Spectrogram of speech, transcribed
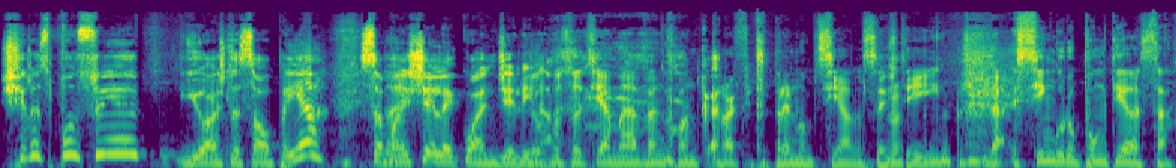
Și răspunsul e, eu aș lăsa-o pe ea să Da. mă înșele cu Eu Angelina. cu soția mea avem contract prenupțial, să știi. Dar singurul punct e ăsta.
